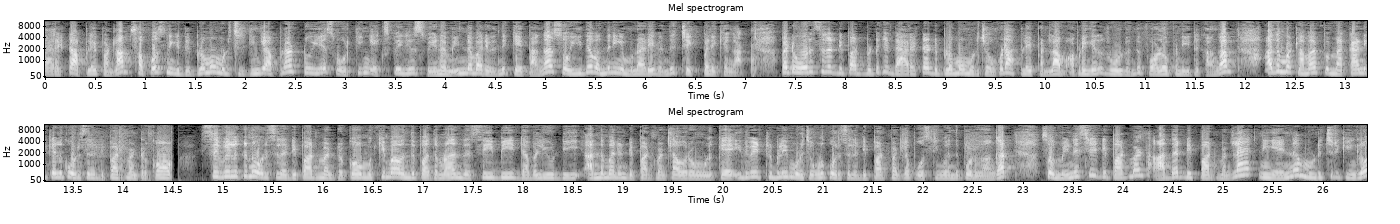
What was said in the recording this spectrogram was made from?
டைரக்டா அப்ளை பண்ணலாம். சப்போஸ் நீங்க டிப்ளமோ முடிச்சிருக்கீங்க அப்படின்னா டூ இயர்ஸ் ஒர்க்கிங் எக்ஸ்பீரியன்ஸ் வேணும். இந்த மாதிரி வந்து கேட்பாங்க. ஸோ இதை வந்து நீங்க முன்னாடியே வந்து செக் பண்ணிக்கோங்க. பட் ஒரு சில டிபார்ட்மெண்ட்டுக்கு டைரக்டா டிப்ளமோ முடிச்சவங்க கூட அப்ளை பண்ணலாம் அப்படிங்கிற ரூல் வந்து ஃபாலோ பண்ணிட்டு இருக்காங்க. அது மட்டும் இல்லாம இப்ப மெக்கானிக்கலுக்கு ஒரு சில டிபார்ட்மெண்ட் இருக்கும். சிவிலுக்குன்னு ஒரு சில டிபார்ட்மெண்ட் இருக்கும். முக்கியமா வந்து பார்த்தோம்னா இந்த சிபி டபிள்யூடி அந்த மாதிரி டிபார்ட்மெண்ட்லாம் வரும் உங்களுக்கு இதுவே ட்ரிபிளி e முடிச்சவங்களுக்கு ஒரு சில டிபார்ட்மெண்ட்ல போஸ்டிங் வந்து போடுவாங்க. ஸோ மினிஸ்ட்ரி டிபார்ட்மெண்ட் அதர் டிபார்ட்மெண்ட்ல நீங்க என்ன முடிச்சிருக்கீங்களோ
